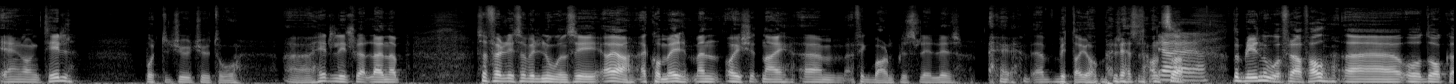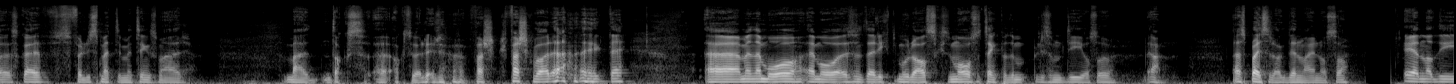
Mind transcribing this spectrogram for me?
en gang til bort til 2022. Uh, helt lik lineup. Selvfølgelig så vil noen si ja ja, jeg kommer, men oi shit, nei, um, jeg fikk barn plutselig, eller jeg bytta jobb, eller et eller annet. Ja, ja, så det blir noe frafall, Uh, og da skal jeg selvfølgelig smette med ting som er mer dagsaktuelle, eller fersk, ferskvare, riktig. Uh, men jeg må, jeg, må, jeg syns det er riktig moralsk. Du må også tenke på det, liksom de også Ja, det er spleiselag den veien også. En av de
